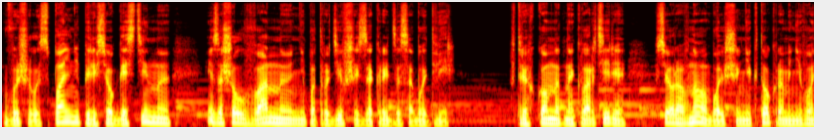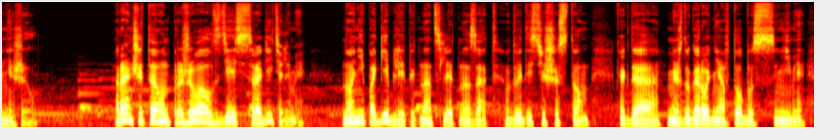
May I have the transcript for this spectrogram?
вышел из спальни, пересек гостиную и зашел в ванную, не потрудившись закрыть за собой дверь. В трехкомнатной квартире все равно больше никто, кроме него, не жил. Раньше-то он проживал здесь с родителями, но они погибли 15 лет назад, в 2006 когда междугородний автобус с ними –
